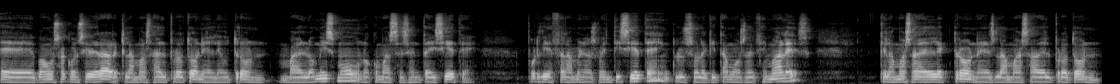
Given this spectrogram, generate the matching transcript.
eh, vamos a considerar que la masa del protón y el neutrón vale lo mismo, 1,67 por 10 a la menos 27, incluso le quitamos decimales, que la masa del electrón es la masa del protón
